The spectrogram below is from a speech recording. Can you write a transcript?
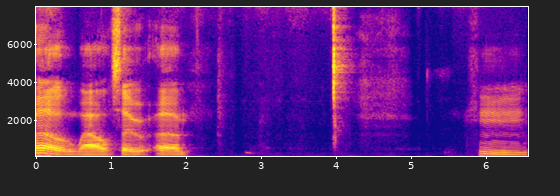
Oh wow! So, um, hmm.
